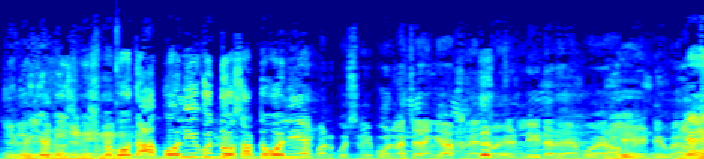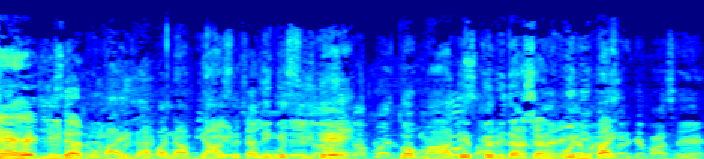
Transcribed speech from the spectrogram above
भैया बीच बीच में बहुत आप बोलिए कुछ दो शब्द बोलिए। अपन कुछ नहीं बोलना चाहेंगे अपने जो हेड लीडर हैं वो ये ये है हेड लीडर तो भाई अपन अब यहाँ से चलेंगे सीधे तो अब महादेव के भी दर्शन हो नहीं पाए। के पास है।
